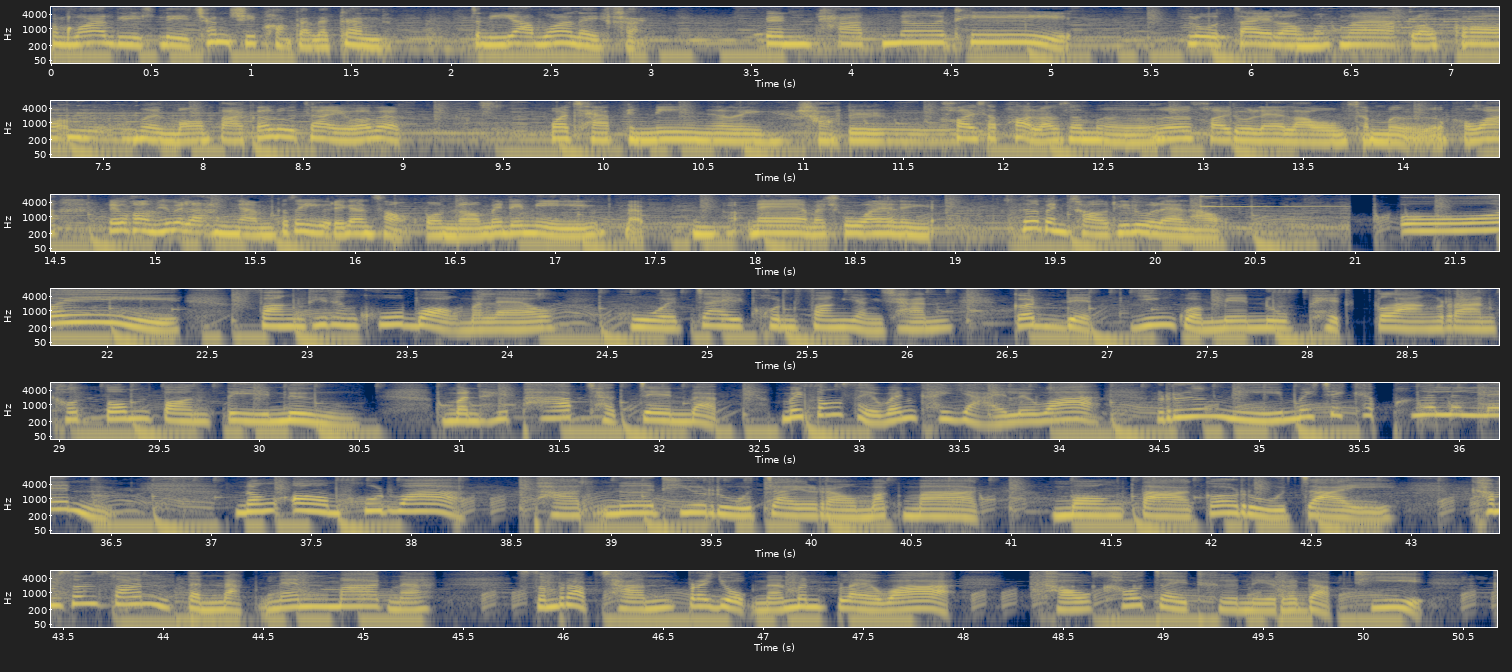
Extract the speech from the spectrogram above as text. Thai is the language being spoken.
คำว่า relationship ของกันและกัน จะนิยามว่าอะไรคะเป็นพาร์ทเนอร์ที่รู้ใจเรามากๆ แล้วก็อืมเหมือนมองตาก็รู้ใจว่าแบบ what's happening อะไรอย่างเงี้ยค่ะ คอยซัพพอร์ตเราเสมอ คอยดูแลเราเสมอ เพราะว่าด้วยความที่เวลาทำงานมันก็จะอยู่ด้วยกันสองคนเนาะ ไม่ได้มีแบบแม่มาช่วยอะไรอย่างเงี้ยเพื่อเป็นเขาที่ดูแลเรา โอ้ย ฟังที่ทั้งคู่บอกมาแล้ว หัวใจคนฟังอย่างฉัน ก็เด็ดยิ่งกว่าเมนูเผ็ดกลางร้านข้าวต้มตอนตีหนึ่ง มันให้ภาพชัดเจนแบบ ไม่ต้องใส่แว่นขยายเลยว่า เรื่องนี้ไม่ใช่แค่เพื่อนเล่นๆ น้องออมพูดว่าพาร์ทเนอร์ที่รู้ใจเรามากๆ มองตาก็รู้ใจ คำสั้นๆ แต่หนักแน่นมากนะ สำหรับฉันประโยคนั้นมันแปลว่า เขาเข้าใจเธอในระดับที่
